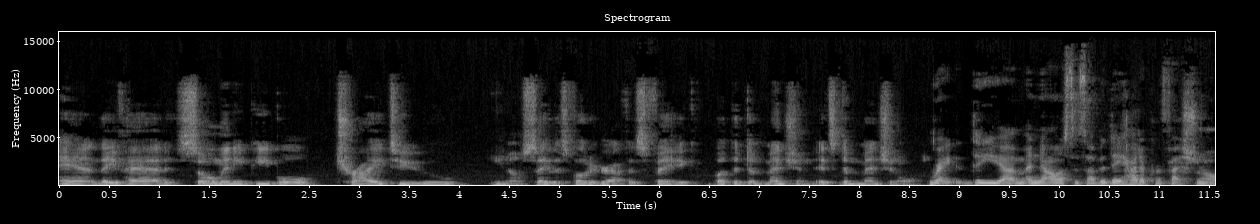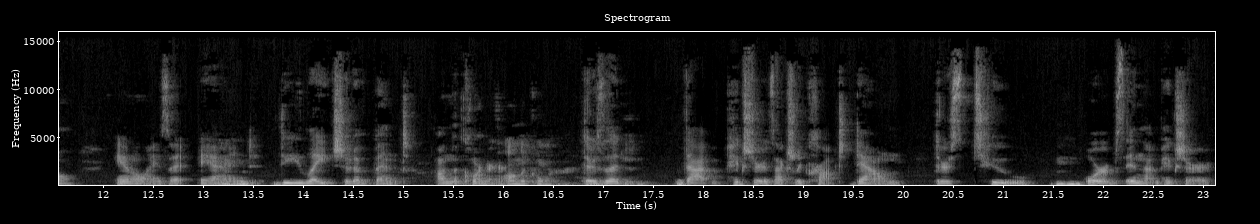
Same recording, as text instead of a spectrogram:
And they've had so many people try to, you know, say this photograph is fake, but the dimension, it's dimensional. Right. The um, analysis of it, they had a professional analyze it, and Mm-hmm. the light should have bent on the corner. on the corner. There's a that picture is actually cropped down. There's 2 Mhm. orbs in that picture,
